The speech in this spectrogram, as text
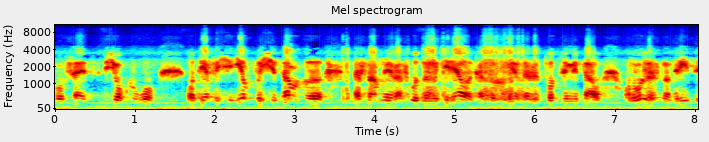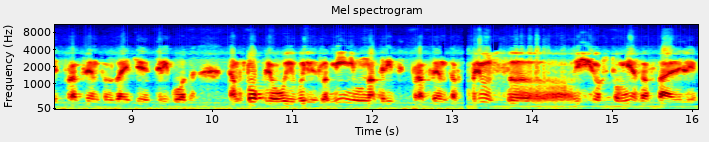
повышается все кругом. Вот я посидел, посчитал э, основные расходные материалы, которые у меня даже тот же металл, он вырос на 30% за эти три года. Там топливо вылезло минимум на 30%. Плюс э, еще, что мне заставили,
